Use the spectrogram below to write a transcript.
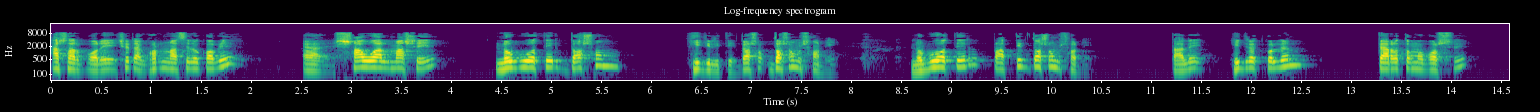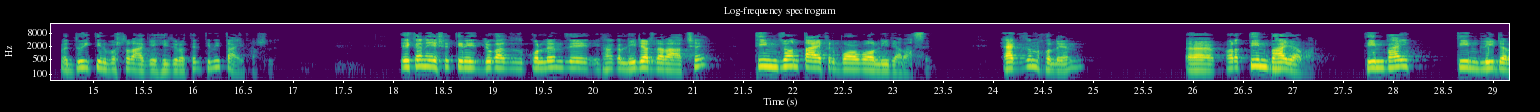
আসার পরে সেটা ঘটনা ছিল কবে? সাওয়াল মাসে নবুয়তের দশম হিজড়িতে, দশম সনে। নবুয়তের প্রাপ্তির দশম সনে। তাহলে হিজরত করলেন তেরোতম বর্ষে, দুই, তিন বছর আগে হিজরতের তিনি তাইফ আসলেন। এখানে এসে তিনি যোগাযোগ করলেন যে এখানকার লিডার যারা আছে, তিনজন তাইফের বড় বড় লিডার আছেন একজন হলেন ওরা তিন ভাই আবার। তিন ভাই, তিন লিডার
